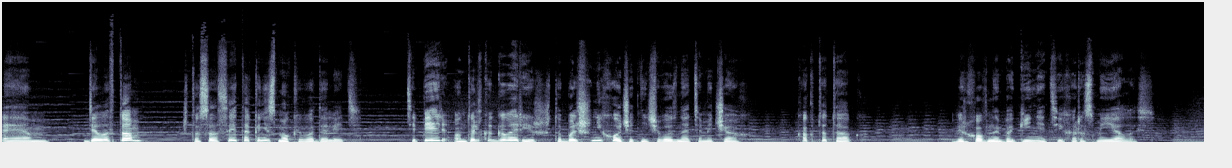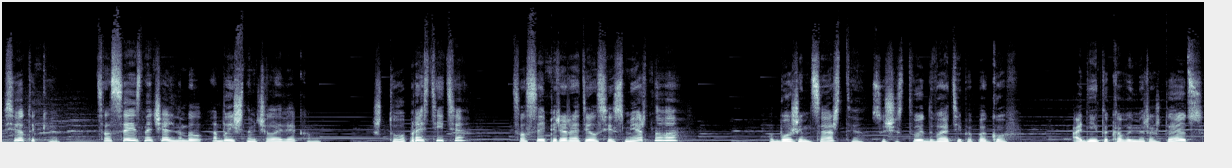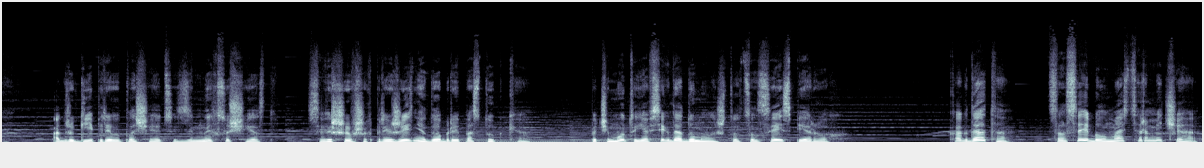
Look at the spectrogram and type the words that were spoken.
Эм, дело в том, что Салсей так и не смог его одолеть. Теперь он только говорит, что больше не хочет ничего знать о мечах. Как-то так. Верховная богиня тихо рассмеялась. Все-таки Целсей изначально был обычным человеком. Что, простите? Целсей переродился из смертного? В Божьем Царстве существует два типа богов. Одни таковыми рождаются, а другие перевоплощаются из земных существ, совершивших при жизни добрые поступки. Почему-то я всегда думала, что Целсей из первых. Когда-то Целсей был мастером меча.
